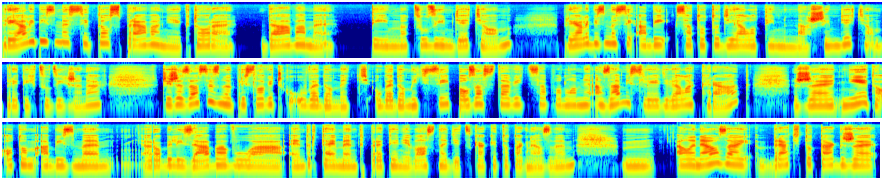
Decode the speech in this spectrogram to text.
prijali by sme si to správanie, ktoré dávame tým cudzím deťom, prijali by sme si, aby sa toto dialo tým našim deťom pri tých cudzích ženách. Čiže zase sme pri slovičku uvedomiť, uvedomiť si, pozastaviť sa podľa mňa a zamyslieť veľakrát, že nie je to o tom, aby sme robili zábavu a entertainment pre tie nevlastné decka, keď to tak nazvem, mm, ale naozaj brať to tak, že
